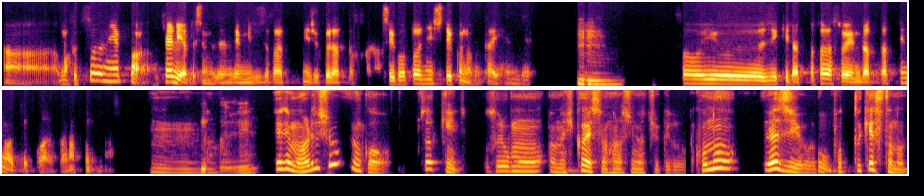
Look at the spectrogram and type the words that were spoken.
あーまあ、普通にやっぱキャリアとしても全然未熟だ未熟だったから、仕事にしていくのが大変で、うん。そういう時期だったから疎遠だったっていうのは結構あるかなと思います。うんうんなるほどね。え、でもあれでしょ？なんか、さっき、それも、あの、控え室の話になっちゃうけど、このラジオ、うんポッドキャストの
